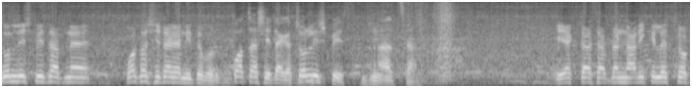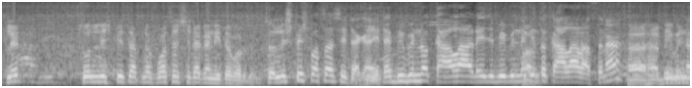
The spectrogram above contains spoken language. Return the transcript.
চল্লিশ পিস আপনি পঁচাশি টাকা নিতে পারবেন পঁচাশি টাকা চল্লিশ পিস আচ্ছা। এই একটা আছে আপনার নারিকেলের চকলেট চল্লিশ পিস আপনি পঁচাশি টাকা নিতে পারবেন। চল্লিশ পিস পঁচাশি টাকা। এটা বিভিন্ন কালার এই যে বিভিন্ন। কিন্তু কালার আছে না? হ্যাঁ, হ্যাঁ, বিভিন্ন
